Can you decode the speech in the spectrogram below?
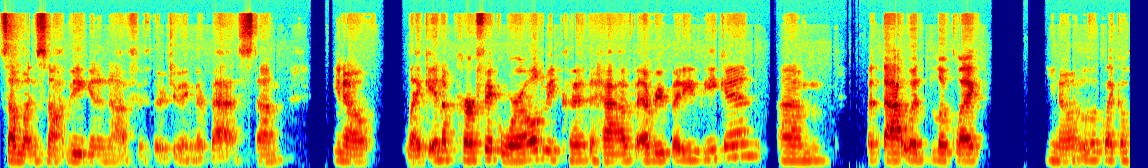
someone's not vegan enough if they're doing their best? Um, you know, like in a perfect world, we could have everybody vegan. Um, but that would look like you know it would look like a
